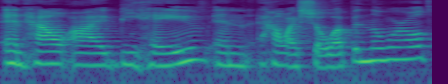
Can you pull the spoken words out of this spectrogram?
and how I behave and how I show up in the world,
